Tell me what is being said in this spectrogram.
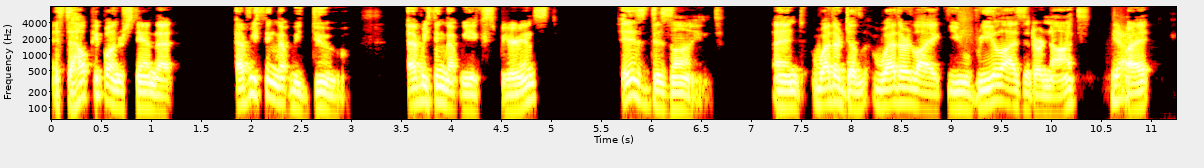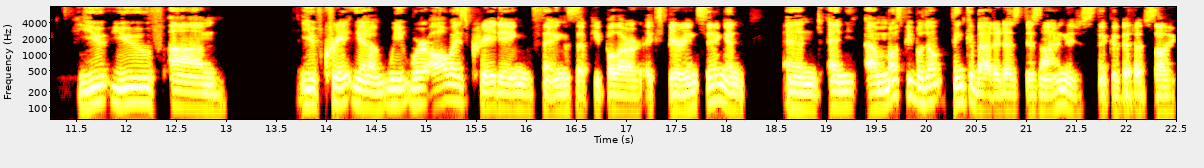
is to help people understand that everything that we do, everything that we experienced is designed. And whether, de- whether like you realize it or not, yeah. right? You, you've, um, you've created, you know, we, we're always creating things that people are experiencing and, and, and um, most people don't think about it as design. They just think of it as like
